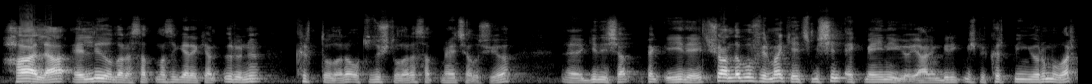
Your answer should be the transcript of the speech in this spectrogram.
hala 50 dolara satması gereken ürünü 40 dolara 33 dolara satmaya çalışıyor. E, gidişat pek iyi değil. Şu anda bu firma geçmişin ekmeğini yiyor. Yani birikmiş bir 40 bin yorumu var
